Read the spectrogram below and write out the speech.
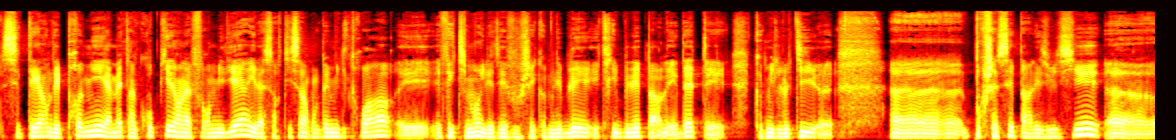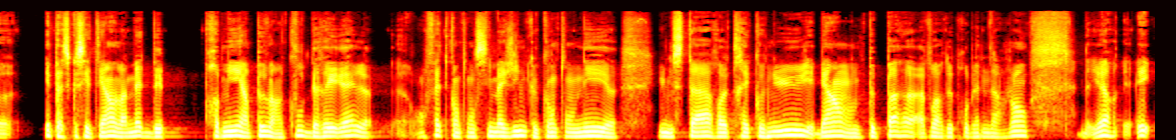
c'était un des premiers à mettre un croupier dans la fourmilière. Il a sorti ça en 2003 et effectivement, il était fouché comme les blés, écriblé par les dettes et, comme il le dit, euh, euh, pourchassé par les huissiers. Euh, et parce que c'était un, va mettre des premiers un peu un coup de réel. En fait, quand on s'imagine que quand on est euh, une star euh, très connue, eh bien, on ne peut pas avoir de problème d'argent. D'ailleurs, et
